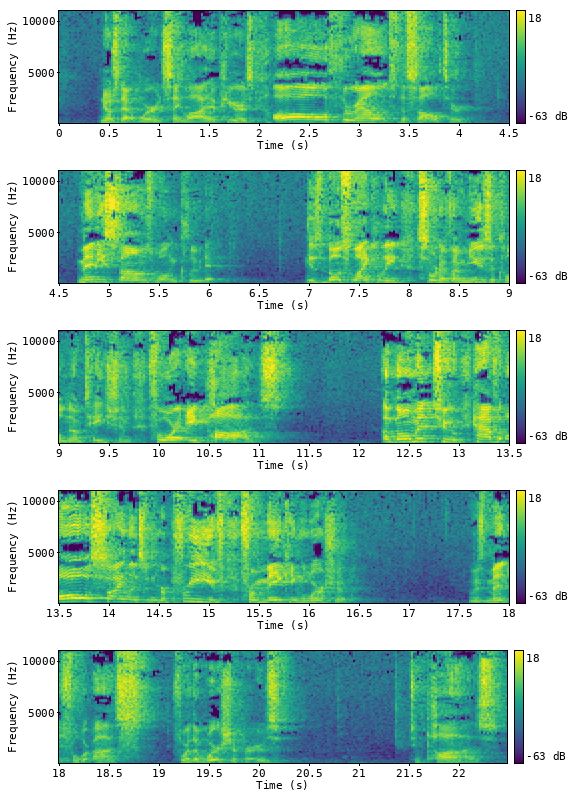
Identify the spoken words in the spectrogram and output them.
Notice that word, Selah. It appears all throughout the Psalter. Many Psalms will include it. It is most likely sort of a musical notation for a pause, a moment to have all silence and reprieve from making worship. It was meant for us, for the worshipers, to pause,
